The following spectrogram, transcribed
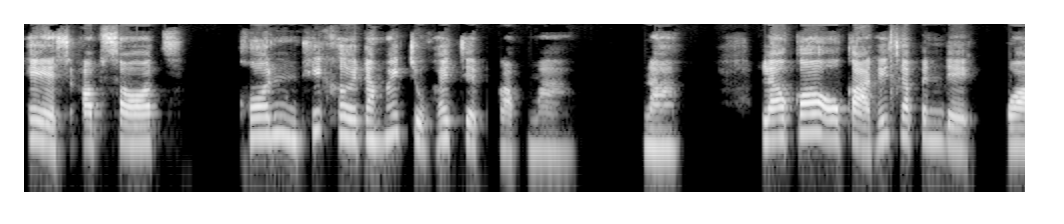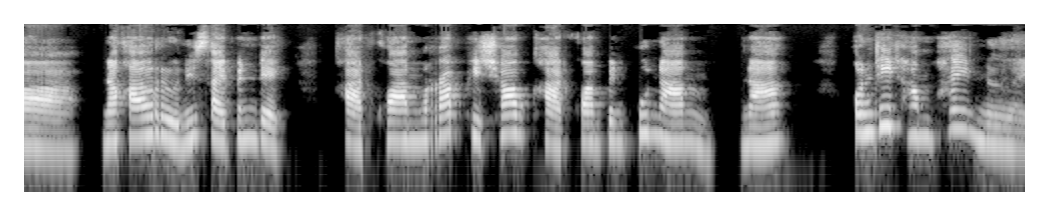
Page of Swords คนที่เคยทำให้จุกให้เจ็บกลับมา นะ แล้วก็โอกาสที่จะเป็นเด็กกว่านะคะ หรือนิสัยเป็นเด็กขาดความรับผิดชอบขาดความเป็นผู้นำนะ คนที่ทำให้เหนื่อย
